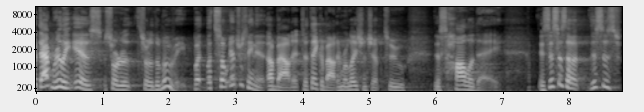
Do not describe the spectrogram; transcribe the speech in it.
But that really is sort of, sort of the movie. But what's so interesting about it to think about in relationship to this holiday is this is, a, this is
